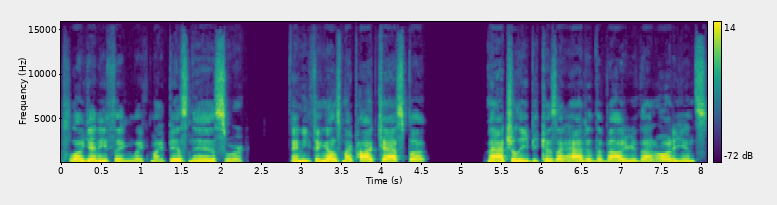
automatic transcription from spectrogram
plug anything like my business or anything else, my podcast, but naturally, because I added the value of that audience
